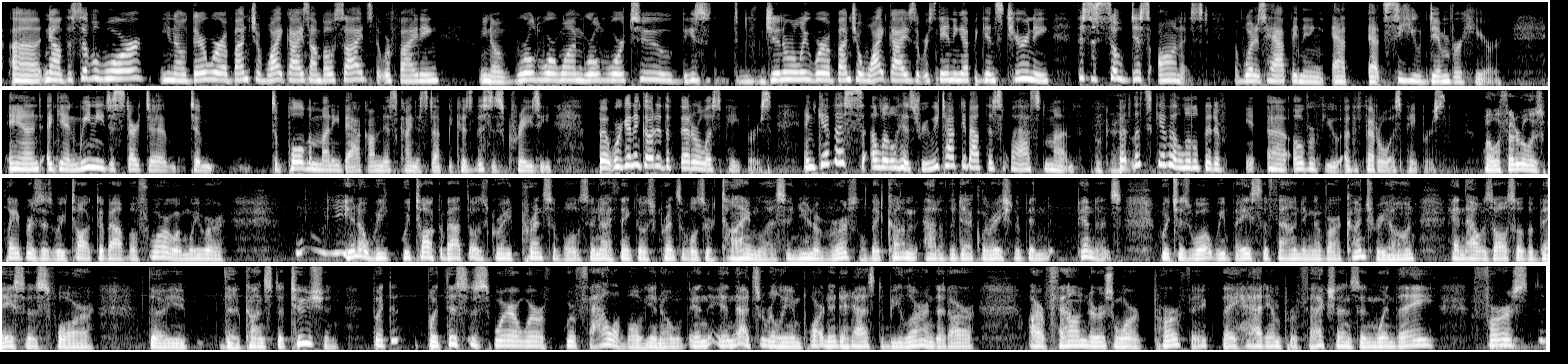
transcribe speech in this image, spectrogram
Uh, now, the Civil War, you know, there were a bunch of white guys on both sides that were fighting. You know, World War One, World War Two. These generally were a bunch of white guys that were standing up against tyranny. This is so dishonest of what is happening at at CU Denver here. And again, we need to start to to to pull the money back on this kind of stuff because this is crazy. But we're going to go to the Federalist Papers and give us a little history. We talked about this last month, Okay. but let's give a little bit of uh, overview of the Federalist Papers. Well, the Federalist Papers, as we talked about before, when we were, you know, we, we talk about those great principles, and I think those principles are timeless and universal that come out of the Declaration of Independence, which is what we base the founding of our country on, and that was also the basis for the the Constitution. But but this is where we're we're fallible, you know, and and that's really important. And it has to be learned that our our founders weren't perfect; they had imperfections, and when they first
